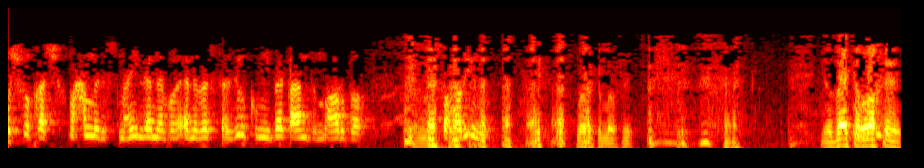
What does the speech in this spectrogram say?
مشفق على الشيخ محمد إسماعيل. أنا ب... أنا بستأذنكم يبات عندي النهاردة. سهرين بارك الله فيك. جزاك الله خير.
